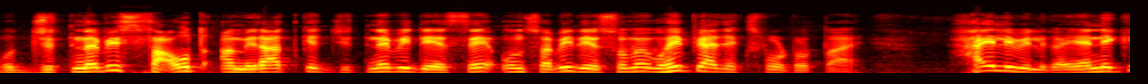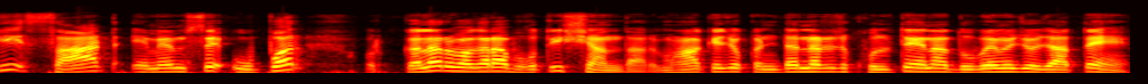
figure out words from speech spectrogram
और जितने भी साउथ अमीरात के जितने भी देश हैं, उन सभी देशों में वही प्याज एक्सपोर्ट होता है। हाई लेवल का, यानी कि 60 एम mm से ऊपर और कलर वगैरह बहुत ही शानदार। वहाँ के जो कंटेनर जो खुलते हैं ना, दुबई में जो जाते हैं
